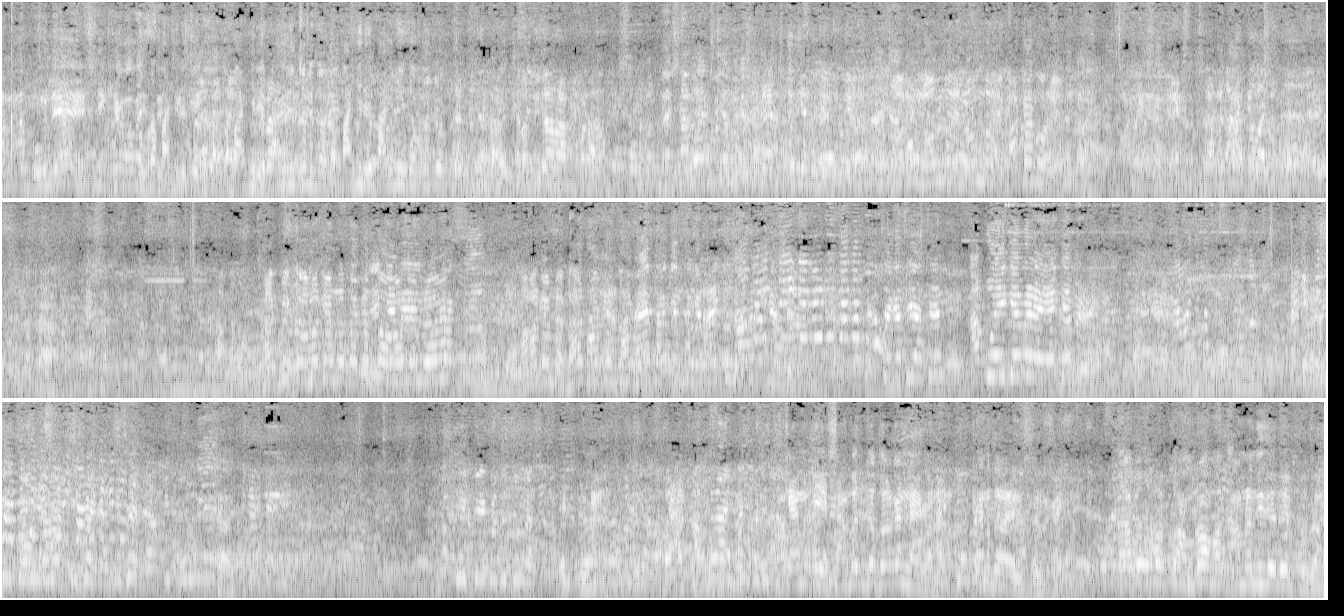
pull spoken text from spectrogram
আমার বলে তোমরা বাহিরে চলে যাও বাহিরে বাহিরে চলে যাও বাহিরে বাইরে যাও। লম্বায় লম্বায় বাঁকা করে থাকবে তো? আমার ক্যামেরা থাকেন তো? আমার ক্যামেরা? আমার ক্যামেরা? হ্যাঁ থাকেন থাকেন। থাকেন থাকেন। আরেকটু কাছাকাছি আপু এই ক্যামেরা এই ক্যামেরায়। সাংবাদিক দরকার না এখন কেন দাঁড়ায় আমরা নিজেদের প্রোগ্রাম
